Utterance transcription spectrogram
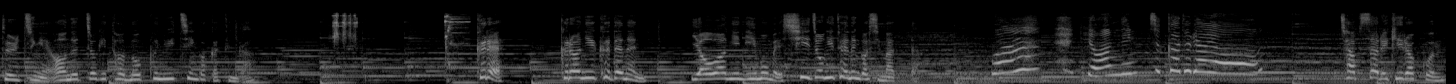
둘 중에 어느 쪽이 더 높은 위치인 것 같은가? 그래. 그러니 그대는 여왕인 이 몸의 시종이 되는 것이 맞다. 여왕님 축하드려요. 잡설이 길었군.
